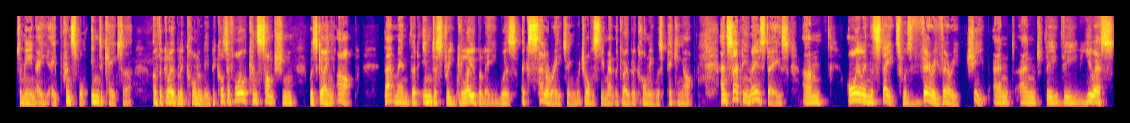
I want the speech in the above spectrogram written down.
to mean a, a principal indicator of the global economy. Because if oil consumption was going up, that meant that industry globally was accelerating, which obviously meant the global economy was picking up. And certainly in those days, um, oil in the States was very, very cheap. And, and the, the US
